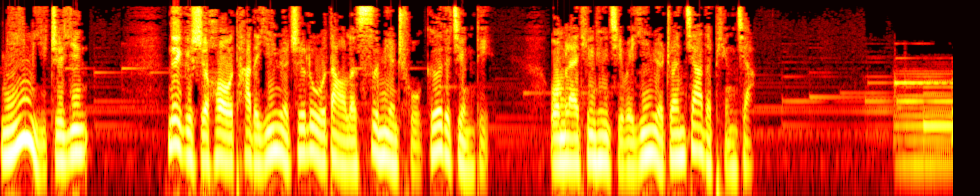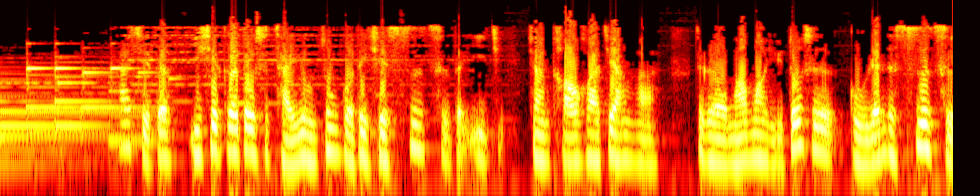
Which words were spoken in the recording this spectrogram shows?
靡靡之音。那个时候，他的音乐之路到了四面楚歌的境地。我们来听听几位音乐专家的评价。他写的一些歌都是采用中国的一些诗词的意境，像《桃花江》啊，这个《毛毛雨》都是古人的诗词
